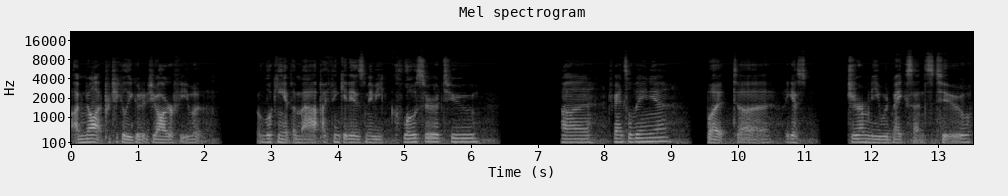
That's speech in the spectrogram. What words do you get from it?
I'm not particularly good at geography, but looking at the map, I think it is maybe closer to uh, Transylvania, but uh, I guess Germany would make sense too.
